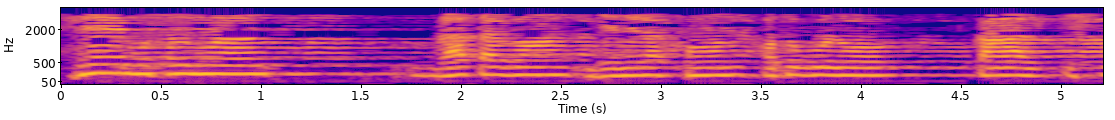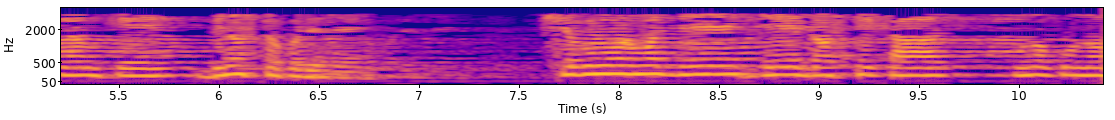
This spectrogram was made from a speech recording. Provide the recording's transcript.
হে মুসলমান ভ্রাতাগণ জেনে রাখুন কতগুলো কাজ ইসলামকে বিনষ্ট করে দেয় সেগুলোর মধ্যে যে দশটি কাজ কোনো কোনো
